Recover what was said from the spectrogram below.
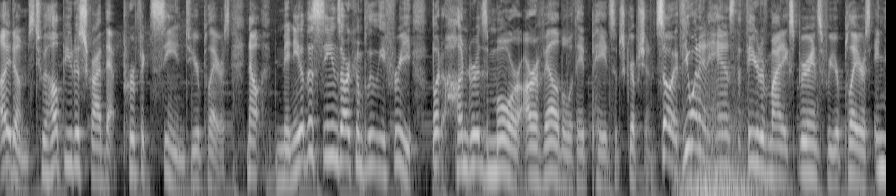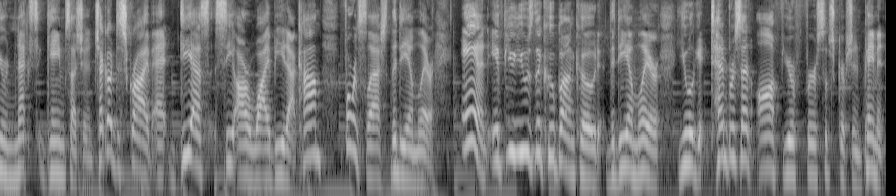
items to help you describe that perfect scene to your players. Now, many of the scenes are completely free, but hundreds more are available with a paid subscription. So if you want to enhance the theater of mind experience for your players in your next game session, check out dScryb at dscryb.com forward slash the DM Lair. And if you use the coupon code the DM Lair, you will get 10% off your first subscription payment.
